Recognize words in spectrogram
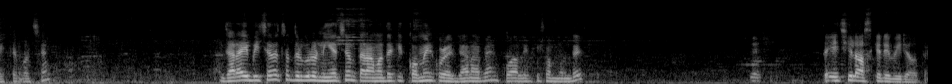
দেখতে পাচ্ছেন? যারা এই বিছানার চাদরগুলো নিয়েছেন তারা আমাদেরকে কমেন্ট করে জানাবেন কোয়ালিটি সম্বন্ধে। তো এই ছিল আজকের এই ভিডিওতে।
